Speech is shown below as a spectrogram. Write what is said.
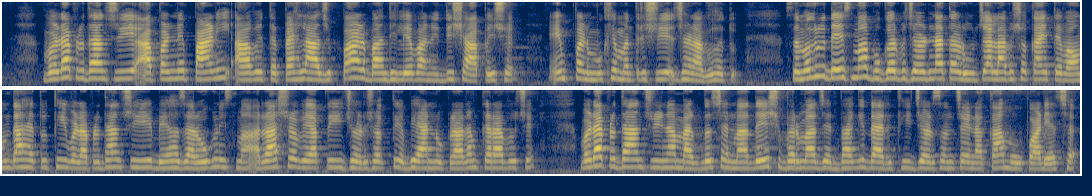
વડાપ્રધાનશ્રીએ આપણને પાણી આવે તે પહેલાં જ પાળ બાંધી લેવાની દિશા આપી છે, એમ પણ મુખ્યમંત્રીશ્રીએ જણાવ્યું હતું. સમગ્ર દેશમાં ભૂગર્ભ જળના તળ ઊંચા લાવી શકાય તેવા ઉમદા હેતુથી વડાપ્રધાનશ્રીએ બે હજાર ઓગણીસમાં રાષ્ટ્રવ્યાપી જળશક્તિ અભિયાનનો પ્રારંભ કરાવ્યો છે. વડાપ્રધાનશ્રીના માર્ગદર્શનમાં દેશભરમાં જનભાગીદારીથી જળ સંચયના કામો ઉપાડ્યા છે.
